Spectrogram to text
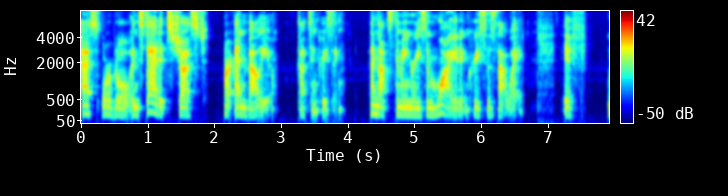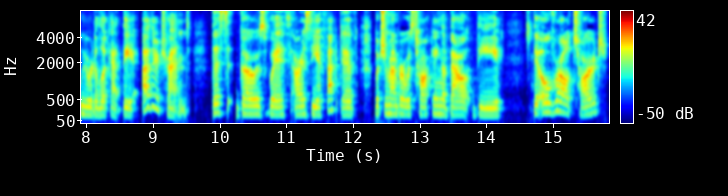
s orbital. Instead, it's just our n value that's increasing. And that's the main reason why it increases that way. If we were to look at the other trend, this goes with our Z effective, which remember was talking about the the overall charge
